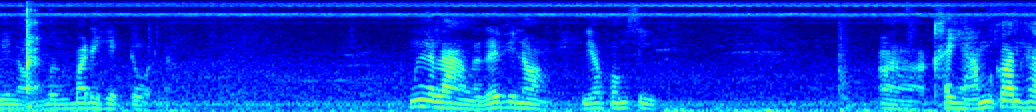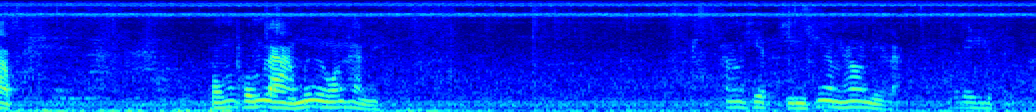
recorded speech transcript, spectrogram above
พี่น้องเบิ่งบ่ได้เฮ็ดโดดแล้วเมื่อล่างเลยเด้พี่น้อง เดี๋ยวผมสิขยำก่อนครับ ผมผมล้างมือวังหันนี่เฮาเฮ็ดกินเพื่อนเฮานี่แหละไม่ได้เฮ็ดไป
